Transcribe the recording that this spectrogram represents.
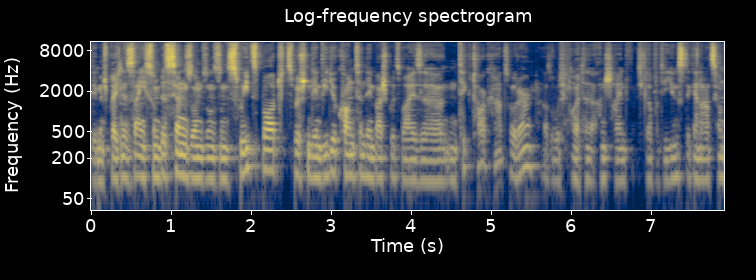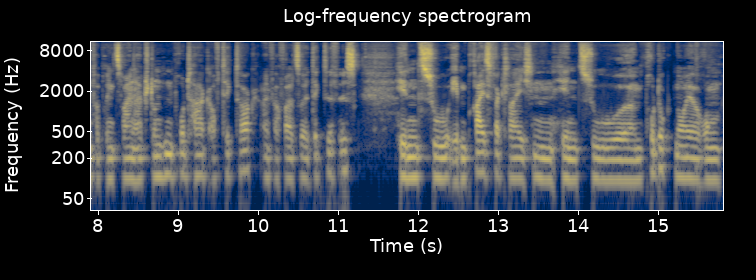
Dementsprechend ist es eigentlich so ein bisschen so, so, so ein Sweet Spot zwischen dem Videocontent, den beispielsweise ein TikTok hat, oder? Also wo die Leute anscheinend, ich glaube, die jüngste Generation verbringt zweieinhalb Stunden pro Tag auf TikTok, einfach weil es so addictive ist, hin zu eben Preisvergleichen, hin zu ähm, Produktneuerungen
